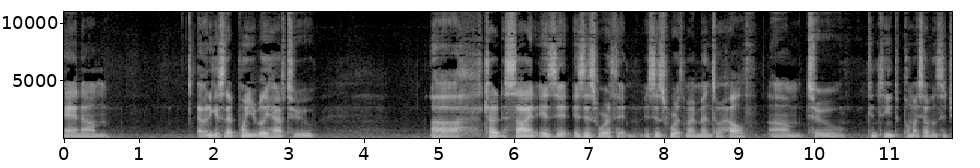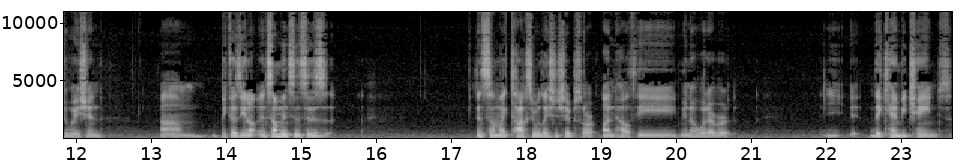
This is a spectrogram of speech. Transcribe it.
And um and when it gets to that point you really have to uh try to decide is it is this worth it? Is this worth my mental health um to continue to put myself in a situation? Um because you know in some instances in some like toxic relationships or unhealthy you know whatever they can be changed.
